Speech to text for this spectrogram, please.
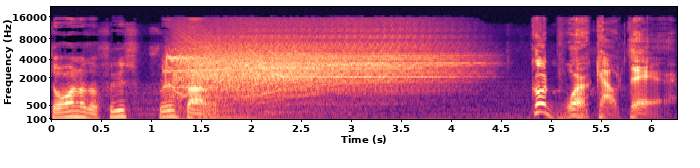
Dawn of the Fierce, fierce Battle. Good work out there.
